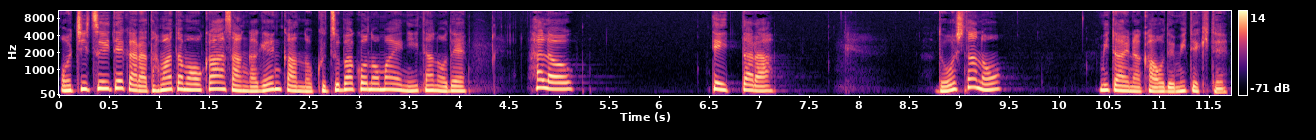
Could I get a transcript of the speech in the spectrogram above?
落ち着いてからたまたまお母さんが玄関の靴箱の前にいたので Hello って言ったら、どうしたの？みたいな顔で見てきて、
